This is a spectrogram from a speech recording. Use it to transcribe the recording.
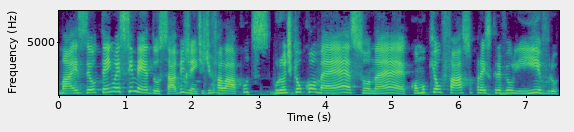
Mas eu tenho esse medo, sabe, gente, de falar, putz, por onde que eu começo, né? Como que eu faço para escrever o livro?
